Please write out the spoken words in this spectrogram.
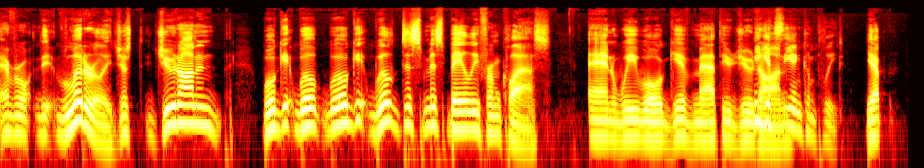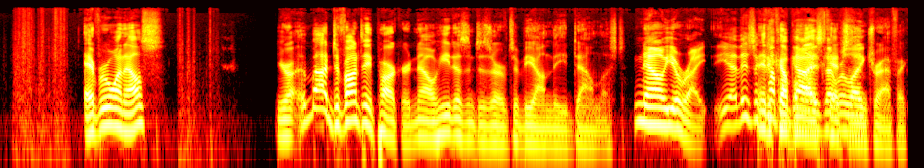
everyone literally just Judon and we'll get we'll we'll get we'll dismiss Bailey from class and we will give Matthew Judon. He gets the incomplete. Yep. Everyone else, you're uh, uh, about DeVante Parker. No, he doesn't deserve to be on the down list. No, you're right. Yeah, there's a couple, a couple guys nice that were like, traffic.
